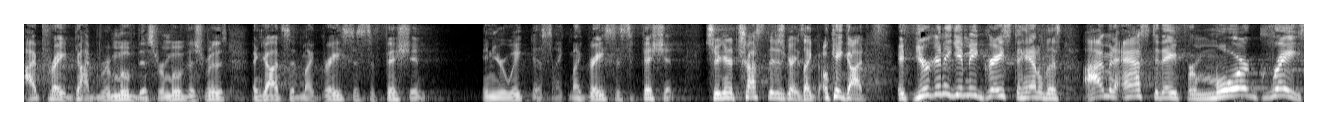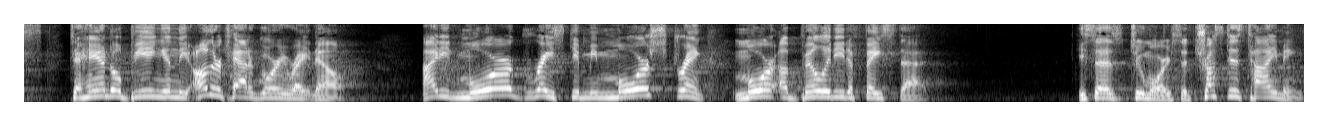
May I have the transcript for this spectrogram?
I prayed, God, remove this, remove this, remove this. And God said, My grace is sufficient in your weakness. Like, my grace is sufficient. So you're going to trust that His grace. Like, okay, God, if you're going to give me grace to handle this, I'm going to ask today for more grace to handle being in the other category right now. I need more grace. Give me more strength, more ability to face that. He says two more. He said, trust His timing.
